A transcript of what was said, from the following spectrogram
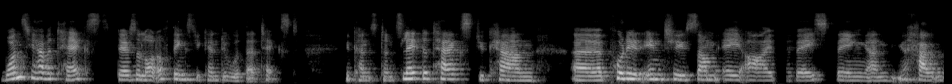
once you have a text, there's a lot of things you can do with that text. You can translate the text, you can uh, put it into some AI-based thing and have,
